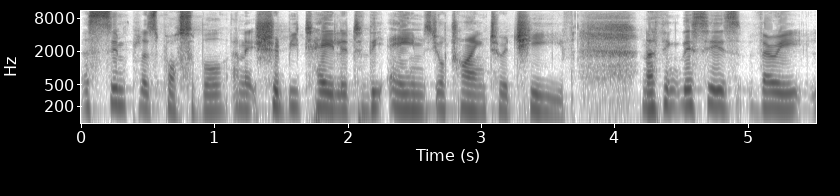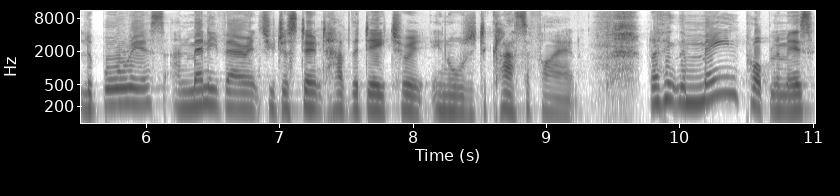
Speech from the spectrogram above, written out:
as simple as possible and it should be tailored to the aims you're trying to achieve. And I think this is very laborious and many variants you just don't have the data in order to classify it. But I think the main problem is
